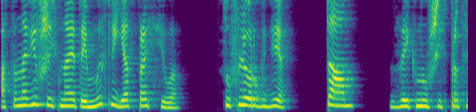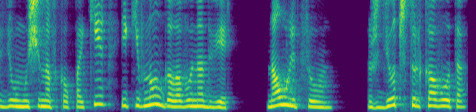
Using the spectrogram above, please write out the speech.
Остановившись на этой мысли, я спросила, «Суфлер где?» «Там», Заикнувшись, процедил мужчина в колпаке и кивнул головой на дверь. На улице он. Ждет, что ли, кого-то?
